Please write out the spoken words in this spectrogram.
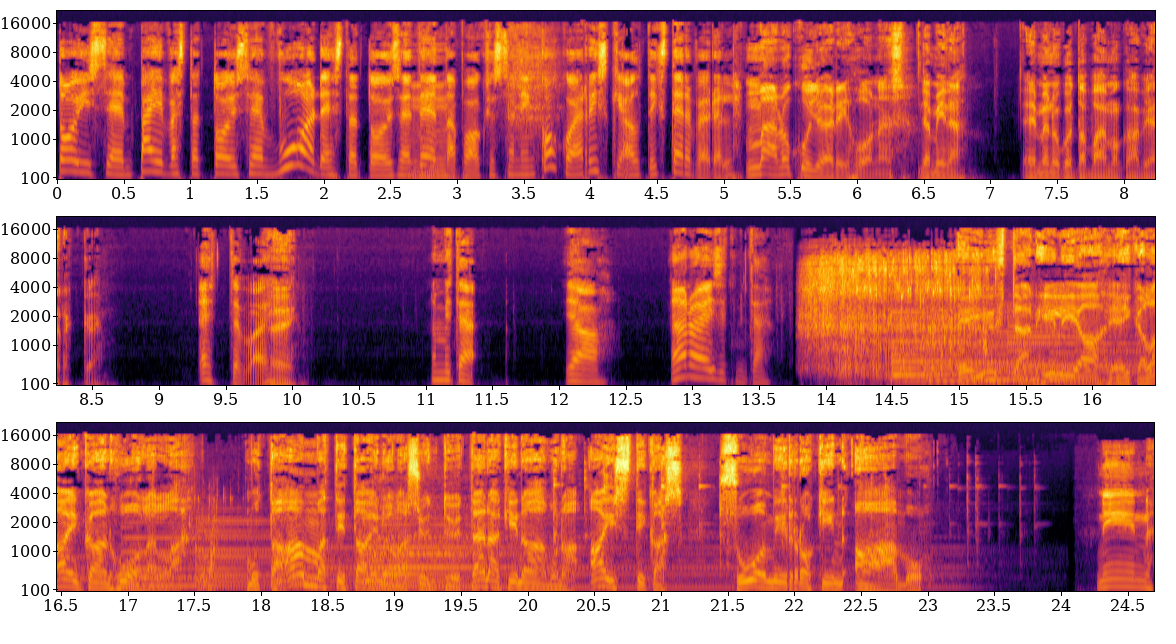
toiseen, päivästä toiseen, vuodesta toiseen teidän tapauksessa, niin koko ajan riskialttiiksi terveydelle. Mä nukun jo eri huoneessa. Ja minä. Ei me nukuta vaimonkaan vierekkäin. Ette vai? Ei. No mitä? Jaa. Ja no ei sit mitään. Ei yhtään hiljaa eikä lainkaan huolella. Mutta ammattitaidolla syntyy tänäkin aamuna aistikas Suomirokin aamu. Niin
